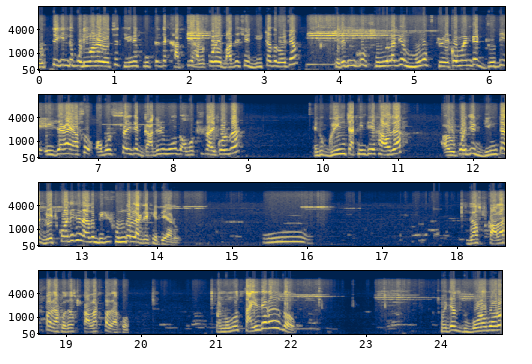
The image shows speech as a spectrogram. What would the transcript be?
ভর্তি কিন্তু পরিমাণে রয়েছে। চিকেনের পুরটা যে খাচ্ছি হালকা করে বাজে সেই জিনিসটা তো রয়েছে। সেটা কিন্তু খুব সুন্দর লাগে মোস্ট রেকমেন্ডেড যদি এই জায়গায় আসো অবশ্যই যে গাজরের মোমো অবশ্যই ট্রাই করবে। একটু গ্রিন চাটনি দিয়ে খাওয়া যাক। আর উপরে যে ডিমটা গ্রেট করে দিয়েছে তাতে বেশি সুন্দর লাগছে খেতে আরও। জাস্ট কালারটা দেখো জাস্ট কালারটা দেখো। আর মোমোর সাইজ দেখো তো? জাস্ট বড় বড়,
